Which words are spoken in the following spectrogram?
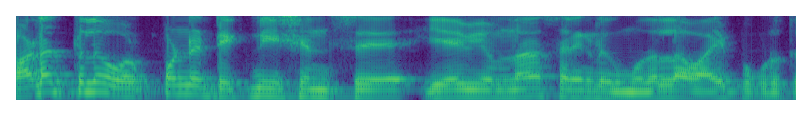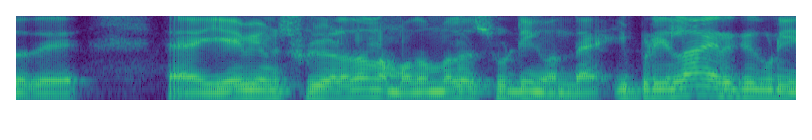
படத்தில் ஒர்க் பண்ண டெக்னீஷியன்ஸு ஏவிஎம் தான் சார் எங்களுக்கு முதல்ல வாய்ப்பு கொடுத்தது. ஏவிஎம் ஸ்டுடியோவில் தான் நான் முத முதல்ல ஷூட்டிங் வந்தேன். இப்படிலாம் இருக்கக்கூடிய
